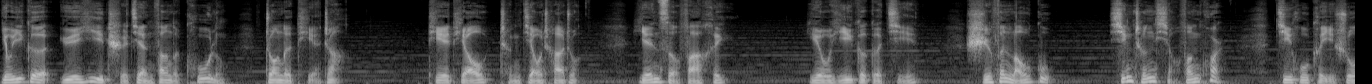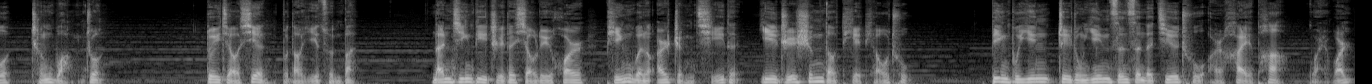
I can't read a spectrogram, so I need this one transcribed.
有一个约一尺见方的窟窿，装了铁栅，铁条呈交叉状，颜色发黑，有一个个结，十分牢固，形成小方块，几乎可以说成网状，对角线不到一寸半。南京壁纸的小绿花平稳而整齐的一直升到铁条处，并不因这种阴森森的接触而害怕拐弯。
